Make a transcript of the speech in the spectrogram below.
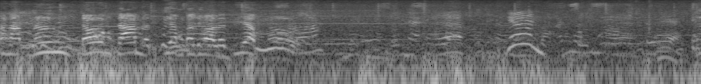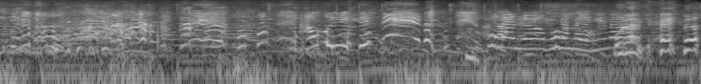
ขนับหนึ่งจองจามแล้วเตรียมก็จะว่าแล้วเตรียมเออยื่นเอาผู้นี้ผู้นั้นจะมาพูดเรื่องนี้นะกูนั่นเก่งเลย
